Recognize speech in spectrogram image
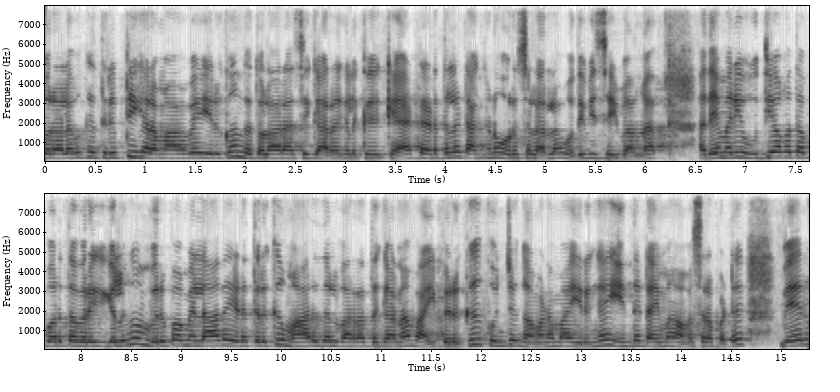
ஓரளவுக்கு திருப்திகரமாகவே இருக்கும். இந்த துளாராசிக்காரர்களுக்கு கேட்ட இடத்துல டக்குன்னு ஒரு சிலர்லாம் உதவி செய்வாங்க. அதே மாதிரி உத்தியோகத்தை பொறுத்தவரைகளுக்கும் விருப்பமில்லாத இடத்திற்கு மாறுதல் வர்றதுக்கான வாய்ப்பு இருக்குது கொஞ்சம் கவனமாக இருங்க. இந்த டைமும் அவசரப்பட்டு வேறு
